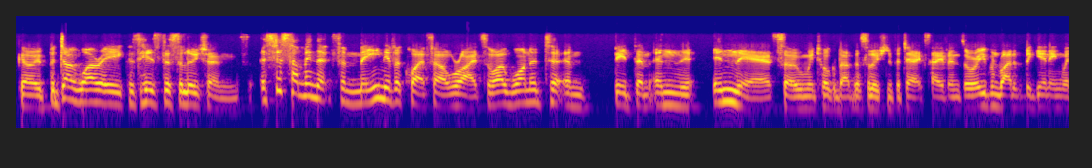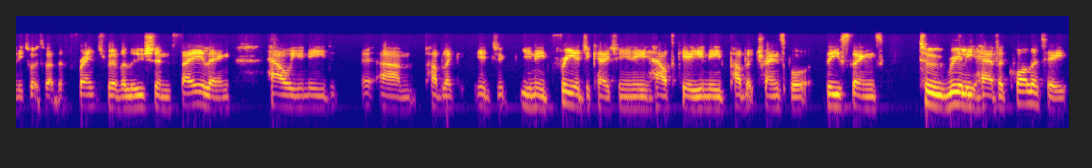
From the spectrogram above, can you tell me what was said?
go but don't worry because here's the solutions. It's just something that for me never quite felt right. So i wanted to embed them in the, in there. So when we talk about the solution for tax havens or even right at the beginning when he talks about the french revolution failing how you need um, public edu- you need free education you need healthcare you need public transport these things to really have equality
